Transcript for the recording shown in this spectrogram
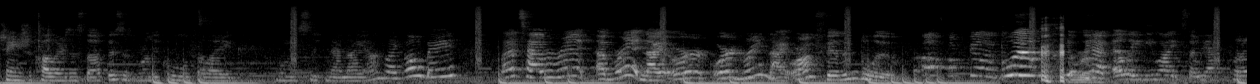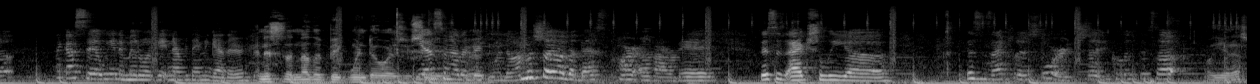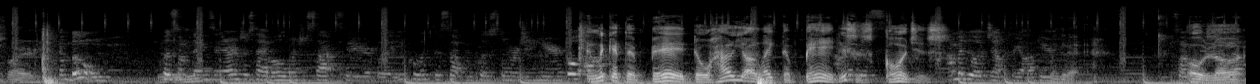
change the colors and stuff. This is really cool for like when we're sleeping at night. I'm like, oh babe, let's have a red a red night or or a green night or I'm feeling blue. Oh, feeling blue. We have LED lights that we have to put up. Like I said, we in the middle of getting everything together. And this is another big window as you see. Yes, It's another big window. I'm gonna show y'all the best part of our bed. This is actually uh this is actually a storage. So you can lift this up Oh yeah, that's fire. and boom. Put some Mhm. things in there. Just have a whole bunch of socks there, but you can lift this up and put storage in here. And look at the bed though. How do y'all like the bed? This is gorgeous. I'm gonna do a jump for y'all here. Look at that. So Oh lord. y'all.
